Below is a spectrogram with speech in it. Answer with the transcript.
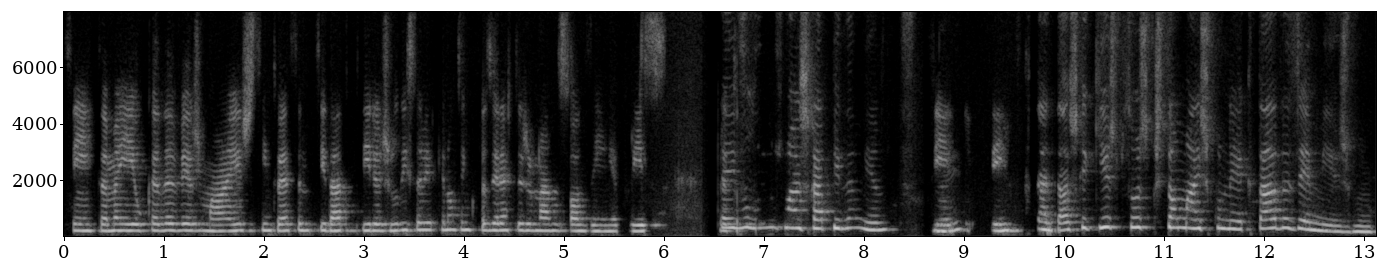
Sim, também eu cada vez mais sinto essa necessidade de pedir ajuda e saber que eu não tenho que fazer esta jornada sozinha, por isso. Para evoluirmos mais rapidamente. Sim, sim. Portanto, acho que aqui as pessoas que estão mais conectadas é mesmo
